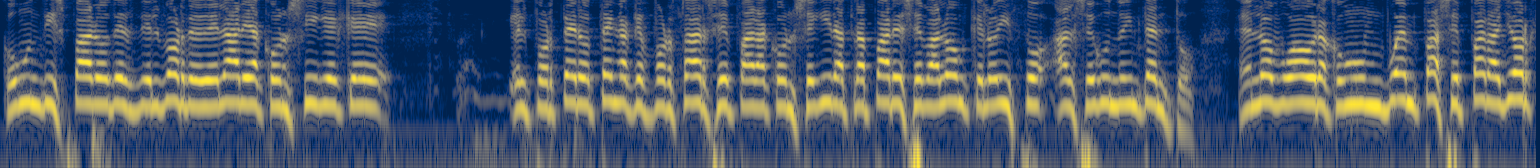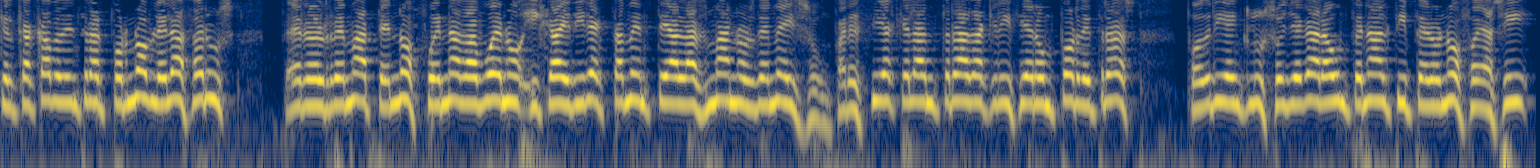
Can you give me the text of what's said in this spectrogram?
con un disparo desde el borde del área consigue que el portero tenga que forzarse para conseguir atrapar ese balón que lo hizo al segundo intento. En Lobo ahora con un buen pase para York, el que acaba de entrar por Noble Lazarus, pero el remate no fue nada bueno y cae directamente a las manos de Mason. Parecía que la entrada que le hicieron por detrás podría incluso llegar a un penalti, pero no fue así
